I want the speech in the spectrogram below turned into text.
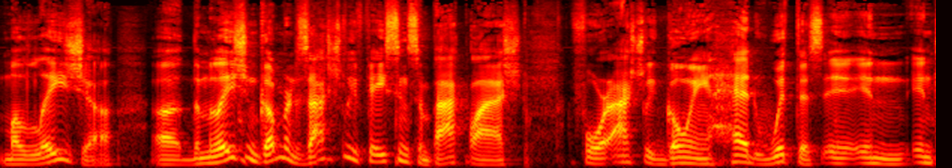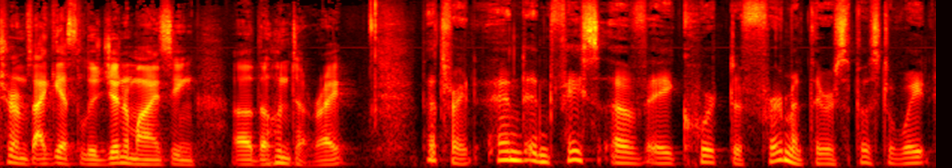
Malaysia. Uh, the Malaysian government is actually facing some backlash for actually going ahead with this in, in, in terms, I guess, legitimizing uh, the junta, right? That's right. And in face of a court deferment, they were supposed to wait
